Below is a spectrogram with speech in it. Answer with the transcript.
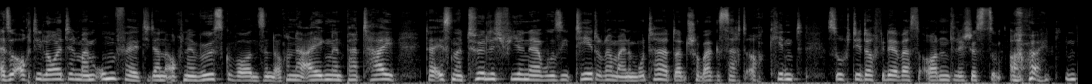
also auch die Leute in meinem Umfeld, die dann auch nervös geworden sind, auch in der eigenen Partei, da ist natürlich viel Nervosität. Oder meine Mutter hat dann schon mal gesagt, ach Kind, such dir doch wieder was Ordentliches zum Arbeiten.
